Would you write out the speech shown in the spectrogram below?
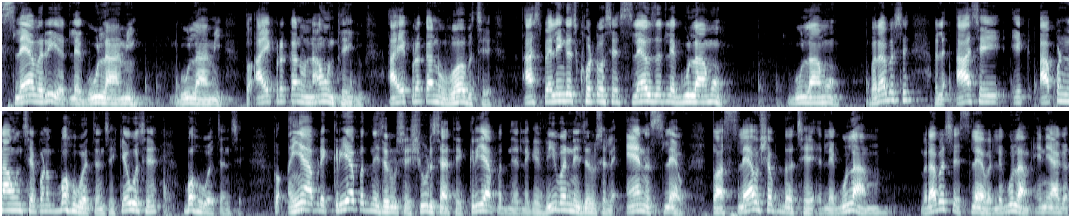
સ્લેવરી એટલે ગુલામી. ગુલામી. તો આ એક પ્રકારનું નાઉન થઈ ગયું. આ એક પ્રકારનું વર્બ છે. આ સ્પેલિંગ જ ખોટો છે. સ્લેવ્સ એટલે ગુલામો. ગુલામો. બરાબર છે? એટલે આ છે એક આ પણ નાઉન છે, પણ બહુવચન છે. કેવું છે? બહુવચન છે. તો અહીંયા આપણે ક્રિયાપદની જરૂર છે શુડ સાથે. ક્રિયાપદની એટલે કે વી વનની જરૂર છે, એટલે એન સ્લેવ તો આ સ્લેવ શબ્દ છે એટલે ગુલામ. બરાબર છે? સ્લેવ એટલે ગુલામ. એની આગળ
